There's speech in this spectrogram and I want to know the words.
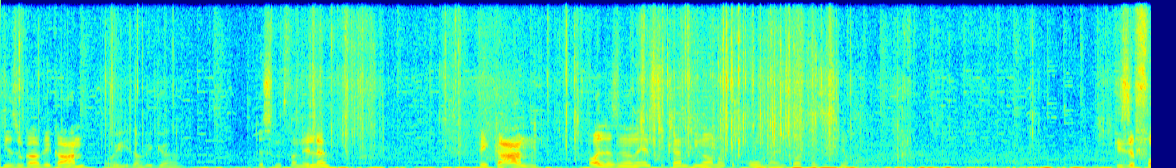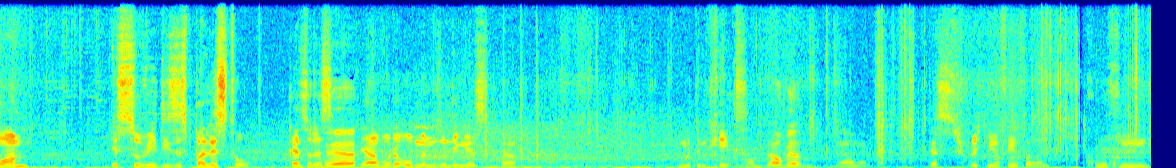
Hier sogar vegan. Ui, da vegan. Das mit Vanille. Vegan. Oh, da sind dann erst die kleinen Dinger auch noch drin. Oh mein Gott, was ist hier? Diese Form ist so wie dieses Ballisto. Kennst du das? Ja. Ja, wo da oben immer so ein Ding ist. Ja. Und mit dem Keks. Oh, Blaubeeren. Ja, Mann. Das spricht mich auf jeden Fall an. Kuchen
